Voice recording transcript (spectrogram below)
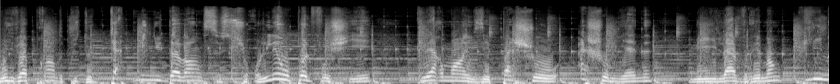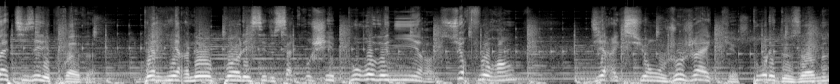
où il va prendre plus de 4 minutes d'avance sur Léopold Fauchier. Clairement, il faisait pas chaud à Chaumienne, mais il a vraiment climatisé l'épreuve. Derrière, Léopold essaie de s'accrocher pour revenir sur Florent. Direction Jojac pour les deux hommes.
